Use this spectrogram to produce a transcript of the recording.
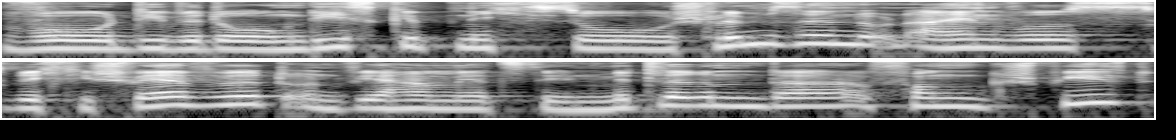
wo die Bedrohungen, die es gibt, nicht so schlimm sind und einen, wo es richtig schwer wird. Und wir haben jetzt den mittleren davon gespielt.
